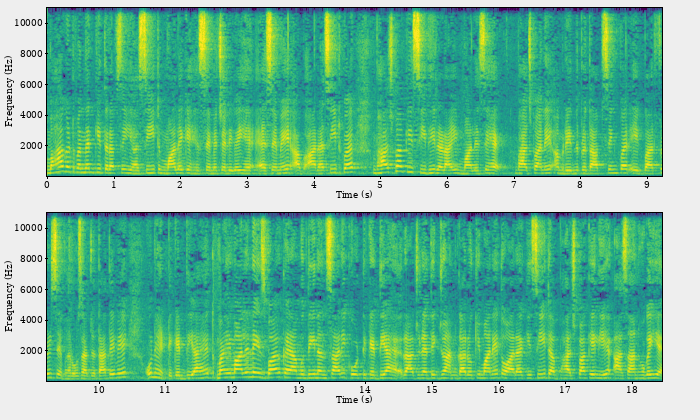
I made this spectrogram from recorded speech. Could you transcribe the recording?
महागठबंधन की तरफ़ से यह सीट माले के हिस्से में चली गई है। ऐसे में अब आरा सीट पर भाजपा की सीधी लड़ाई माले से है। भाजपा ने अमरेंद्र प्रताप सिंह पर एक बार फिर से भरोसा जताते हुए उन्हें टिकट दिया है। वही माले ने इस बार कयामुद्दीन अंसारी को टिकट दिया है। राजनीतिक जानकारों की माने तो तो आरा की सीट अब भाजपा के लिए आसान हो गई है।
